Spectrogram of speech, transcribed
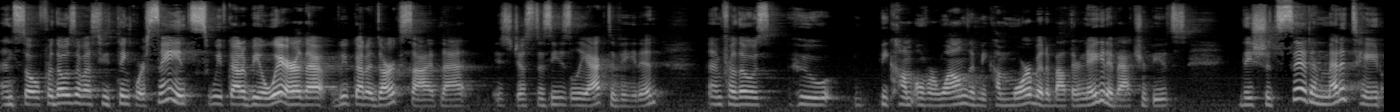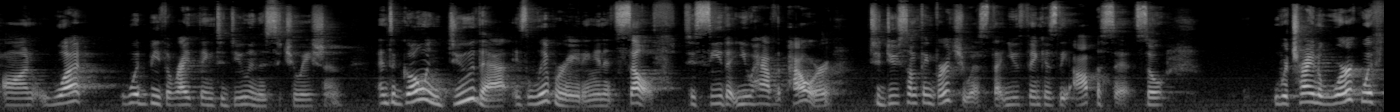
And so for those of us who think we're saints, we've got to be aware that we've got a dark side that is just as easily activated. And for those who become overwhelmed and become morbid about their negative attributes, they should sit and meditate on what would be the right thing to do in this situation. And to go and do that is liberating in itself to see that you have the power to do something virtuous that you think is the opposite. So we're trying to work with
